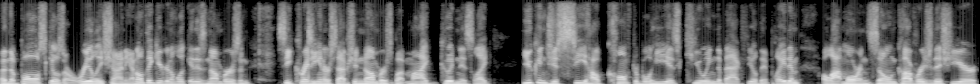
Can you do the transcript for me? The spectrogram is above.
And the ball skills are really shining. I don't think you're going to look at his numbers and see crazy interception numbers, but my goodness, like you can just see how comfortable he is cueing the backfield. They played him a lot more in zone coverage this year.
